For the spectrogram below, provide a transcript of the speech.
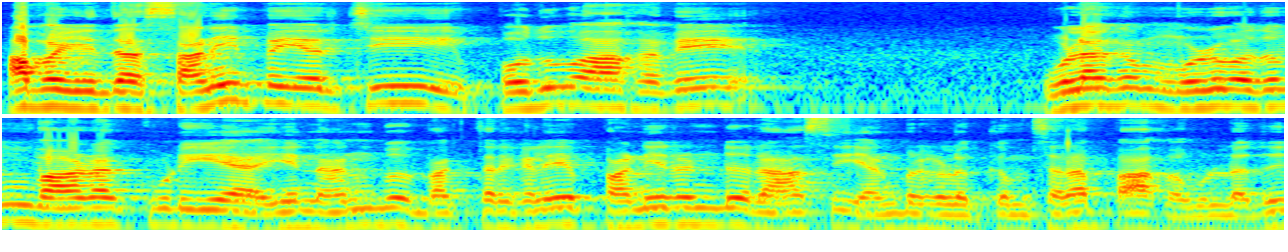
அப்போ இந்த சனி பெயர்ச்சி பொதுவாகவே உலகம் முழுவதும் வாழக்கூடிய என் அன்பு பக்தர்களே பனிரெண்டு ராசி அன்பர்களுக்கும் சிறப்பாக உள்ளது.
